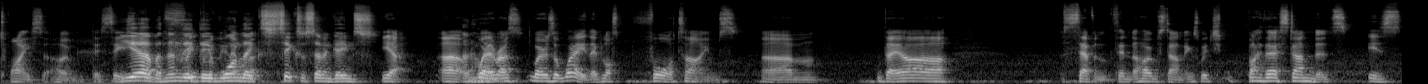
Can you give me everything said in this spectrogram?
twice at home this season. Yeah, but then they, they won like six or seven games. Yeah. Uh, At home. whereas whereas away they've lost four times. Um, they are seventh in the home standings, which by their standards is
